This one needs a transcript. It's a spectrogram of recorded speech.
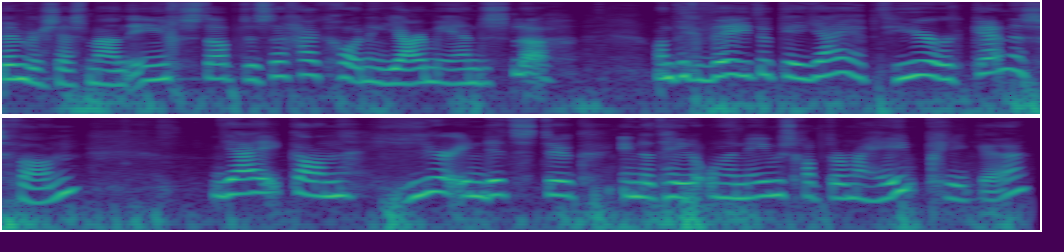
Ben weer zes maanden ingestapt. Dus daar ga ik gewoon een jaar mee aan de slag. Want ik weet, oké, jij hebt hier kennis van. Jij kan hier in dit stuk, in dat hele ondernemerschap door me heen prikken.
